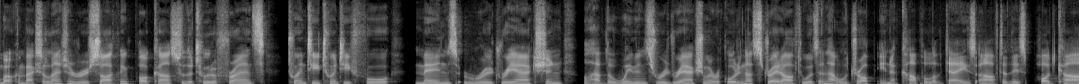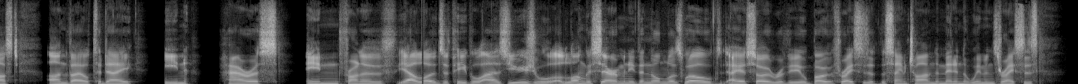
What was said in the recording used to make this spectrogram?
Welcome back to the Lanterne Rouge Cycling Podcast for the Tour de France 2024 men's route reaction. We'll have the women's route reaction. We're recording that straight afterwards, and that will drop in a couple of days after this podcast. Unveiled today in Paris in front of yeah loads of people as usual a longer ceremony than normal as well aso revealed both races at the same time the men and the women's races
